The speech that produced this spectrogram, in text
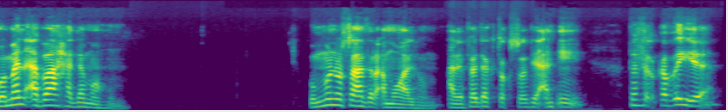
ومن أباح دمهم؟ ومنو صادر أموالهم؟ على فدك تقصد يعني ففي القضية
